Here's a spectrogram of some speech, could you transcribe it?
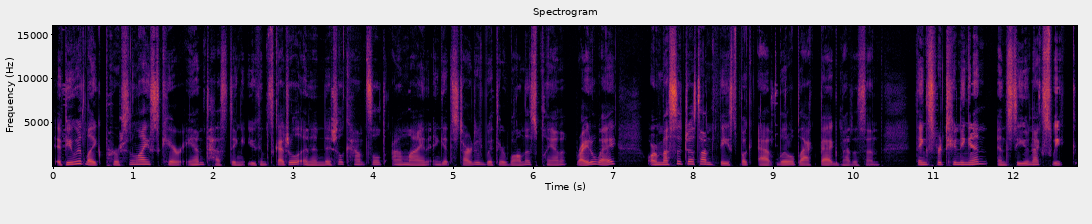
If you would like personalized care and testing, you can schedule an initial consult online and get started with your wellness plan right away, or message us on Facebook at Little Black Bag Medicine. Thanks for tuning in and see you next week.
